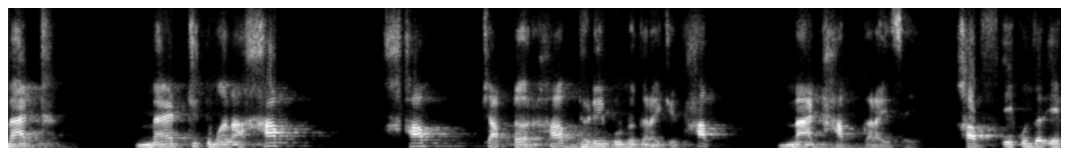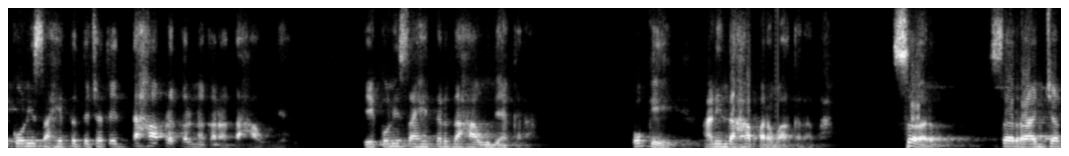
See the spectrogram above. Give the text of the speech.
मॅथ मॅटची तुम्हाला हाफ हाफ चॅप्टर हाफ धडे पूर्ण करायचे हाफ मॅट हाफ करायचंय. हाफ एकूण जर एकोणीस आहे तर त्याच्यातले दहा प्रकरण करा दहा उद्या. एकोणीस आहे तर दहा उद्या करा. ओके? आणि दहा परवा करा सर सर राज्यात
